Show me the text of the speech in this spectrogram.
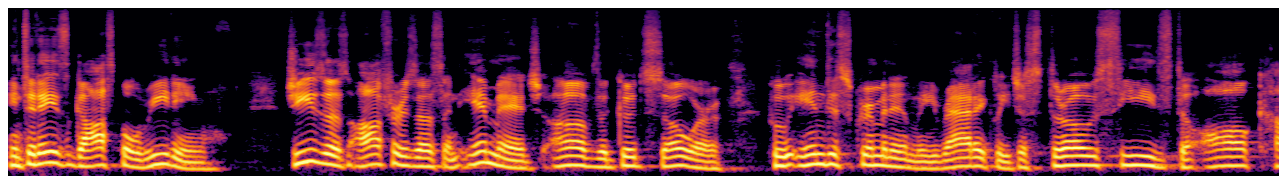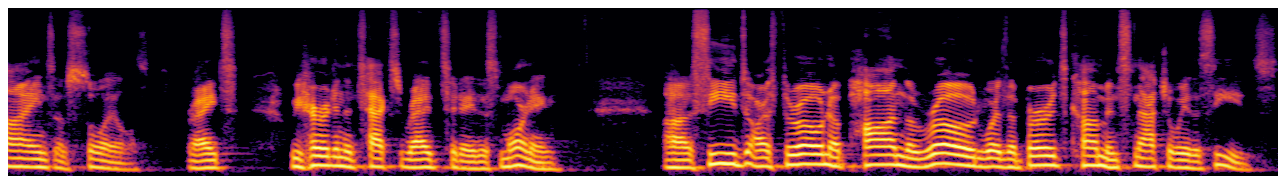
In today's gospel reading, Jesus offers us an image of the good sower who indiscriminately, radically just throws seeds to all kinds of soils, right? We heard in the text read today this morning. Uh, seeds are thrown upon the road where the birds come and snatch away the seeds.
